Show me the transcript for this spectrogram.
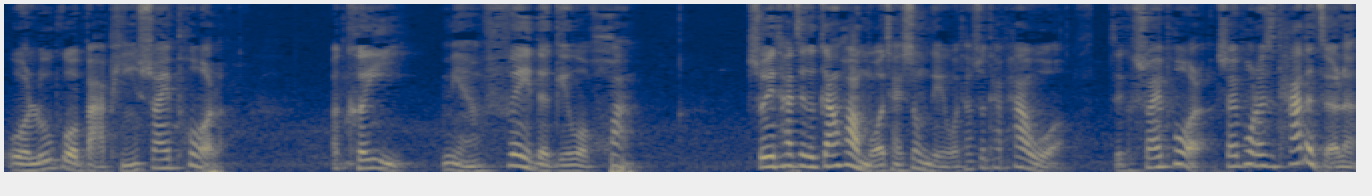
我如果把屏摔破了，啊，可以免费的给我换。所以他这个钢化膜才送给我。他说他怕我这个摔破了，摔破了是他的责任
